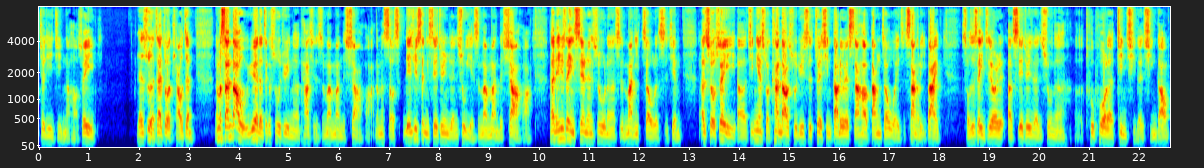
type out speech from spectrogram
救济金了哈，所以人数也在做调整。那么三到五月的这个数据呢，它其实是慢慢的下滑。那么首次连续申请失业救济人数也是慢慢的下滑。那连续申请失业人数呢是慢一周的时间。呃，所所以呃，今天所看到的数据是最新到六月三号当周为止，上个礼拜首次申请失业呃失业救济人数呢，呃突破了近期的新高。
